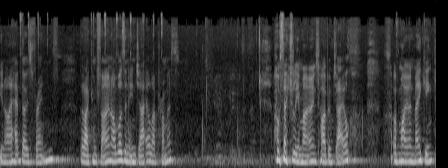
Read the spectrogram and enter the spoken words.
you know, I have those friends that I can phone. I wasn't in jail, I promise. I was actually in my own type of jail of my own making.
